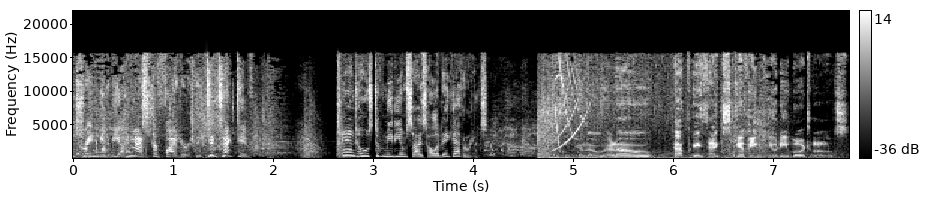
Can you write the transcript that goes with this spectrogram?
He trained me to be a master fighter, detective, and host of medium-sized holiday gatherings. Hello, hello. Happy Thanksgiving, beauty mortals.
